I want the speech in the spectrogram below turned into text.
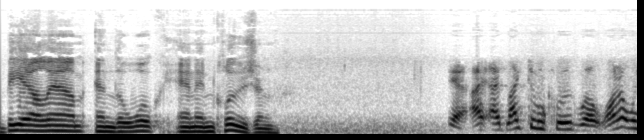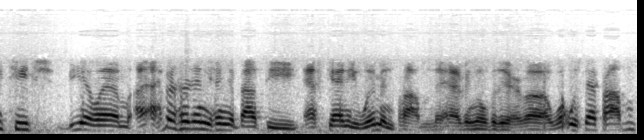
BLM and the woke and inclusion. Yeah, I, would like to include. Well, why don't we teach BLM? I, I haven't heard anything about the Afghani women problem they're having over there. Uh, what was that problem?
